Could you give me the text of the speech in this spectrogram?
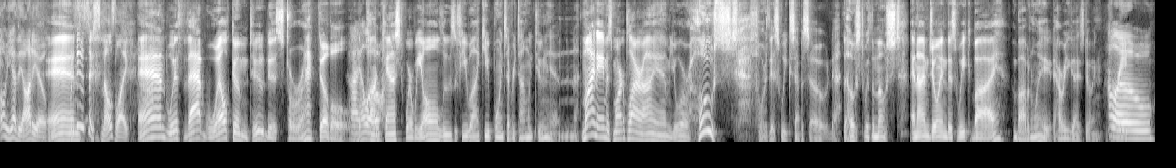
Oh yeah, the audio. what do you and think this thing smells like? and with that, welcome to Distractible, Hi, the hello. podcast where we all lose a few IQ points every time we tune in. My name is Markiplier. I am your host for this week's episode, the host with the most, and I'm joined this week by Bob and Wade. How are you guys doing? Hello.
